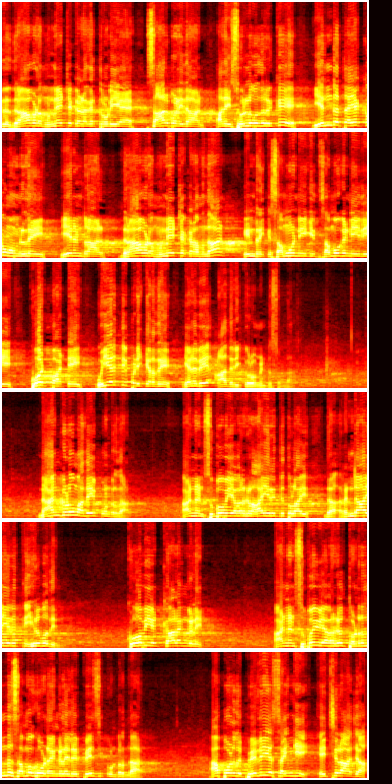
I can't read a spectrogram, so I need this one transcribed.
இது திராவிட முன்னேற்ற கழகத்தினுடைய சார்பணிதான். அதை சொல்லுவதற்கு எந்த தயக்கமும் இல்லை. ஏனென்றால் திராவிட முன்னேற்ற கழகம் தான் இன்றைக்கு சமூக நீதி சமூக நீதி கோட்பாட்டை உயர்த்தி பிடிக்கிறது. எனவே ஆதரிக்கிறோம் என்று சொன்னார். நாங்களும் அதே போன்றுதான். அண்ணன் சுபவி அவர்கள் ஆயிரத்தி தொள்ளாயிரத்தி ரெண்டாயிரத்தி இருபதில் கோவியட் காலங்களில் அண்ணன் சுபவி அவர்கள் தொடர்ந்து சமூக ஊடகங்களிலே பேசிக் கொண்டிருந்தார். அப்பொழுது பெரிய சங்கி எச் ராஜா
